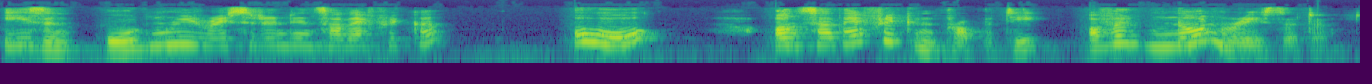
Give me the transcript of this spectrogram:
is an ordinary resident in South Africa or on South African property of a non-resident.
